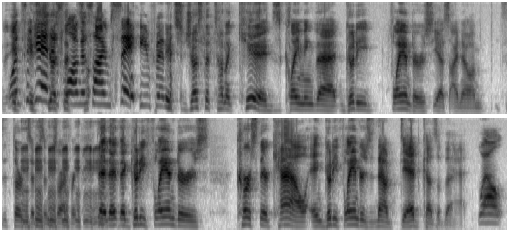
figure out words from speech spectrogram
mean, once it's- it's again, as long so- as I'm safe and It's just a ton of kids claiming that Goody Flanders. Yes, I know. I'm the third Simpsons reference. That, that that Goody Flanders cursed their cow, and Goody Flanders is now dead because of that. Well,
